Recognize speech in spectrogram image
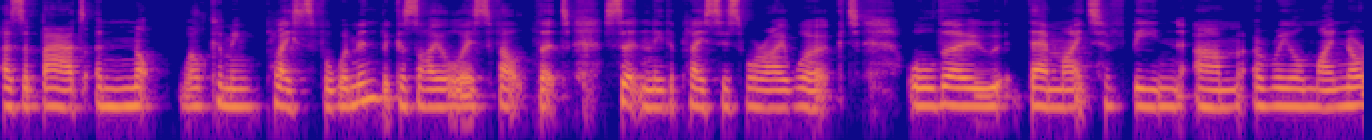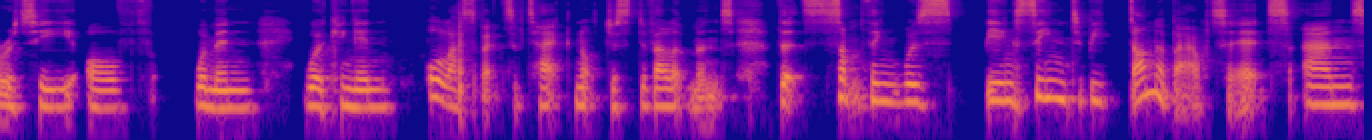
as a bad and not welcoming place for women because I always felt that certainly the places where I worked, although there might have been um, a real minority of women working in all aspects of tech, not just development, that something was being seen to be done about it. And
